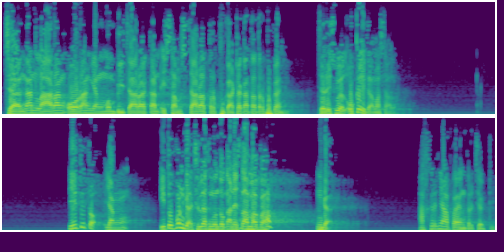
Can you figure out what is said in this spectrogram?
Jangan larang orang yang membicarakan Islam secara terbuka. Ada kata terbukanya. Dari Suel, oke enggak masalah. Itu toh yang itu pun enggak jelas menguntungkan Islam apa? Enggak. Akhirnya apa yang terjadi?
